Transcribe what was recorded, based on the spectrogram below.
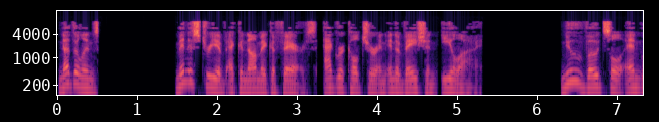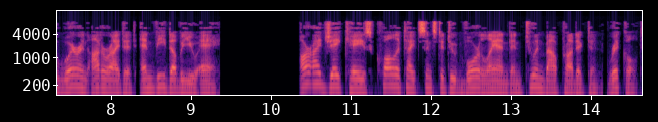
Netherlands Ministry of Economic Affairs, Agriculture and Innovation Eli Nu Voedsel en Waren Autoriteit NVWA RIJK's Kwaliteitsinstituut voor Land- en Tuinbouwproducten RIKILT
